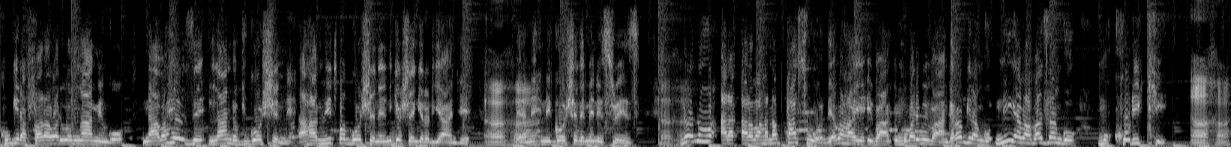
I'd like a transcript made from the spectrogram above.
kubwira farawo ari we mwami ngo nabaheze land of goshen. Ahantu hitwa goshen niryo shengero ryanjye. Eh, aha ni- ni goshen ministries. Noneho ara- arabaha na password yabahaye umubare w'ibanga. Arababwira ngo niyababaza ngo mukora iki aha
